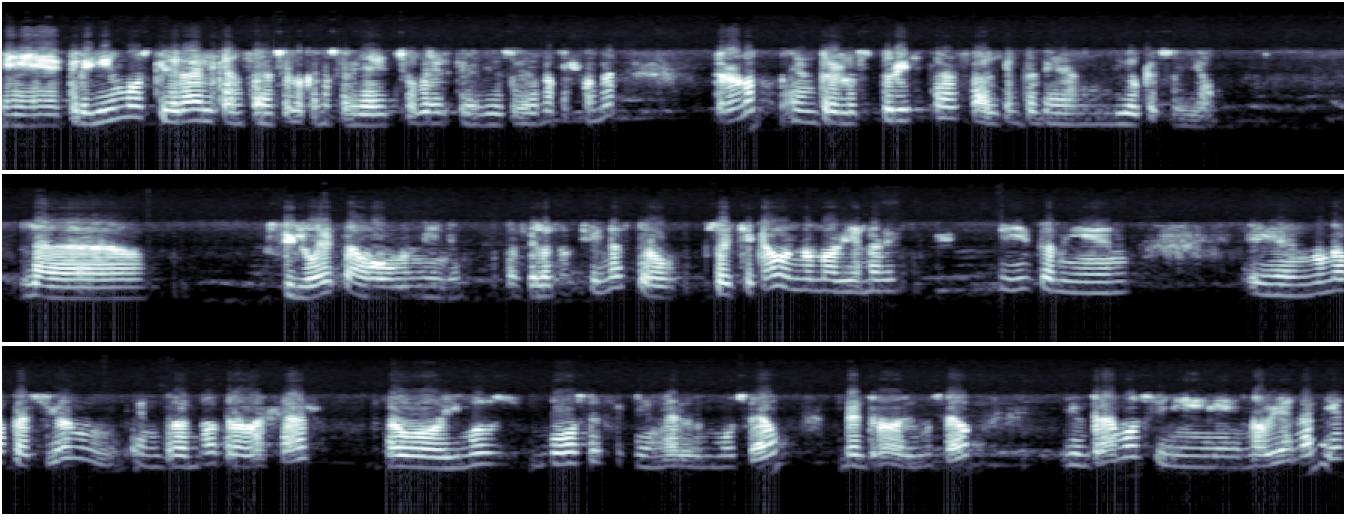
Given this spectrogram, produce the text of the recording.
Eh, creímos que era el cansancio lo que nos había hecho ver que había sido una persona, pero no, entre los turistas alguien también vio que soy yo. La silueta o un niño hacia las oficinas, pero se checaban, no, no había nadie. Y también en una ocasión, entrando a trabajar, oímos voces aquí en el museo, dentro del museo, y entramos y no había nadie.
